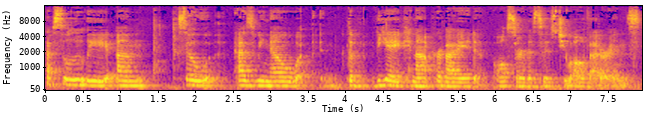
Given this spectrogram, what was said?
Absolutely. Um, so, as we know, the VA cannot provide all services to all veterans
